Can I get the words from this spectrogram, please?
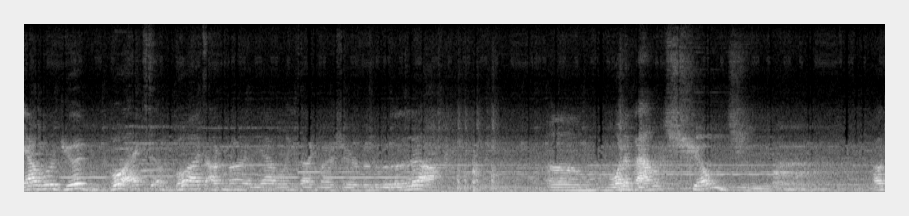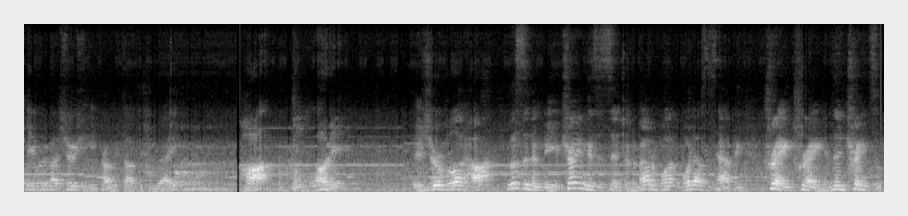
Yeah, we're good, but, but, Akamaru, yeah, well, he's Akamaru, sure, blah, blah, blah, blah. Um, what about Choji? Okay, what about Choji? He'd probably talk with you, right? Hot blooded. Is your blood hot? Listen to me. Training is essential. No matter what, what else is happening, train, train, and then train some.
